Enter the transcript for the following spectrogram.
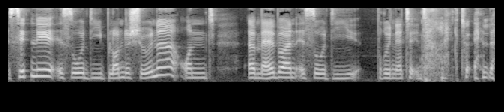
Sydney ist so die blonde Schöne und äh, Melbourne ist so die brünette Intellektuelle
